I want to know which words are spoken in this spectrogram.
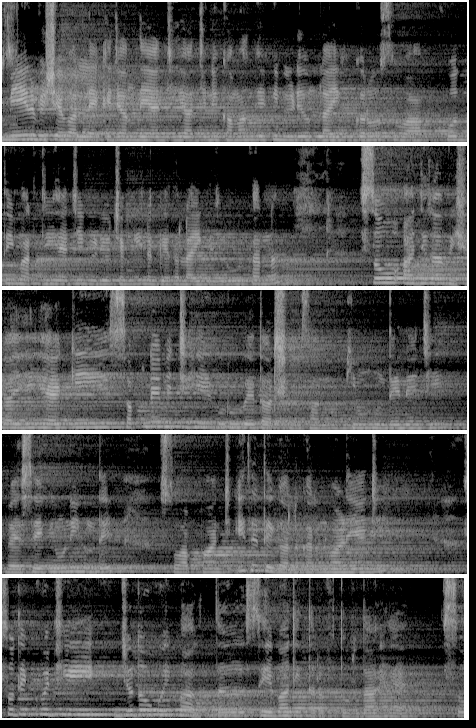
ਮੇਨ ਵਿਸ਼ੇ ਵੱਲ ਲੈ ਕੇ ਜਾਂਦੇ ਹਾਂ ਜੀ। ਅੱਜ ਨੇ ਕਵਾਂਗੇ ਕਿ ਵੀਡੀਓ ਲਾਈਕ ਕਰੋ। ਸੋ ਆਪ ਖੁਦ ਦੀ ਮਰਜ਼ੀ ਹੈ ਜੀ। ਵੀਡੀਓ ਚੰਗੀ ਲੱਗੇ ਤਾਂ ਲਾਈਕ ਜ਼ਰੂਰ ਕਰਨਾ। ਸੋ ਅੱਜ ਦਾ ਵਿਸ਼ਾ ਇਹ ਹੈ ਕਿ ਸੁਪਨੇ ਵਿੱਚ ਹੀ ਗੁਰੂ ਦੇ ਦਰਸ਼ਨ ਸਾਨੂੰ ਕਿਉਂ ਹੁੰਦੇ ਨੇ ਜੀ? ਵੈਸੇ ਕਿਉਂ ਨਹੀਂ ਹੁੰਦੇ? ਸੋ ਆਪਾਂ ਅੱਜ ਇਹਦੇ ਤੇ ਗੱਲ ਕਰਨ ਵਾਲੇ ਹਾਂ ਜੀ। ਸੋ ਦੇਖੋ ਜੀ, ਜਦੋਂ ਕੋਈ ਭਗਤ ਸੇਵਾ ਦੀ ਤਰਫ ਤੁਰਦਾ ਹੈ ਸੋ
